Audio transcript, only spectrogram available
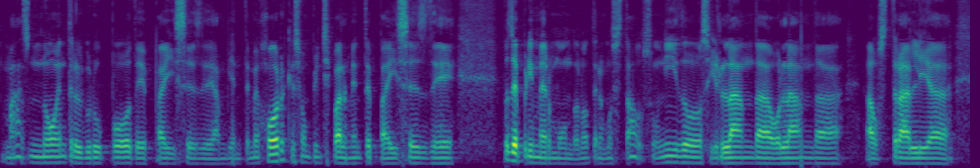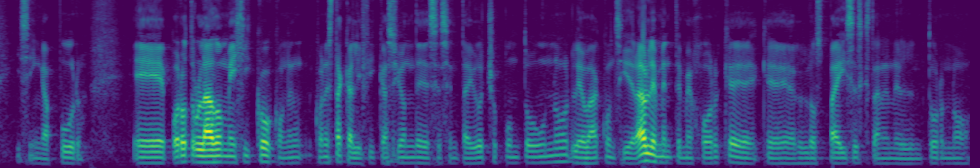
más no entre el grupo de países de ambiente mejor, que son principalmente países de, pues de primer mundo. ¿no? Tenemos Estados Unidos, Irlanda, Holanda, Australia y Singapur. Eh, por otro lado, México, con, con esta calificación de 68.1, le va considerablemente mejor que, que los países que están en el entorno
